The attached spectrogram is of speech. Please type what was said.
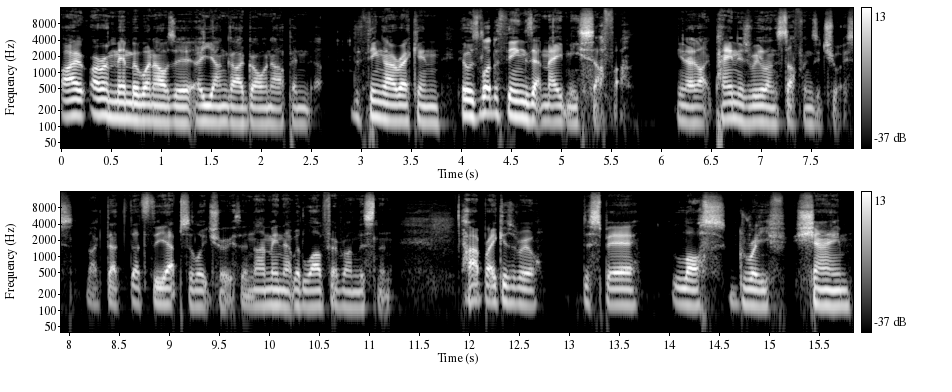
I, I remember when I was a, a young guy growing up, and the thing I reckon there was a lot of things that made me suffer. You know, like pain is real and suffering's a choice. Like that's that's the absolute truth, and I mean that with love for everyone listening. Heartbreak is real, despair, loss, grief, shame,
